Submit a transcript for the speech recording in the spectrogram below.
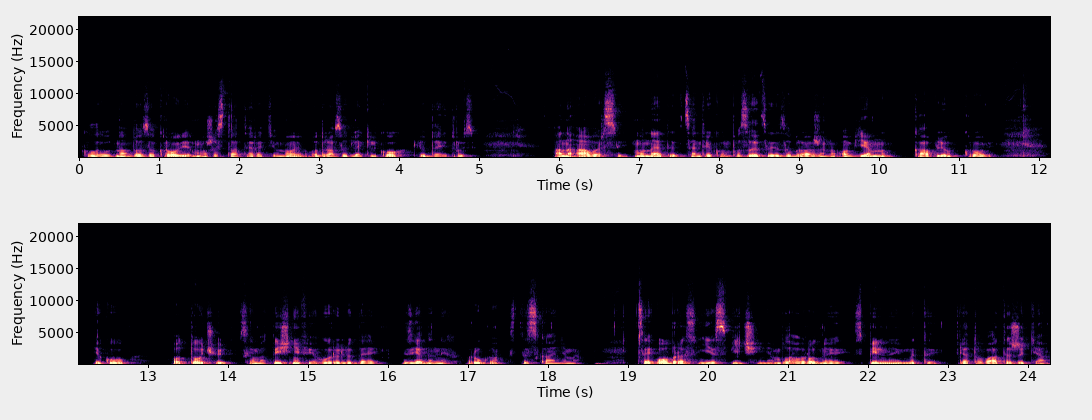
коли одна доза крові може стати рятівною одразу для кількох людей, друзі. А на аверсі монети в центрі композиції зображено об'ємну каплю крові, яку оточують схематичні фігури людей, з'єднаних рукостисканнями. Цей образ є свідченням благородної спільної мети рятувати життя.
